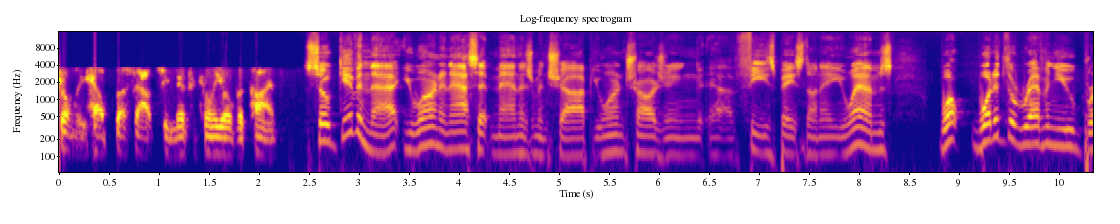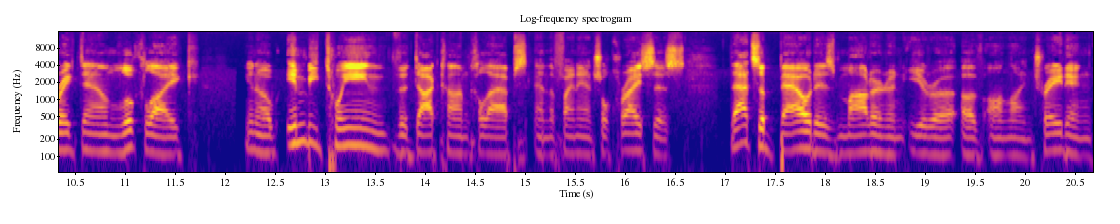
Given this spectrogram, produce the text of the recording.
certainly helped us out significantly over time. So, given that you weren't an asset management shop, you weren't charging uh, fees based on AUMs, what what did the revenue breakdown look like? You know, in between the dot com collapse and the financial crisis, that's about as modern an era of online trading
